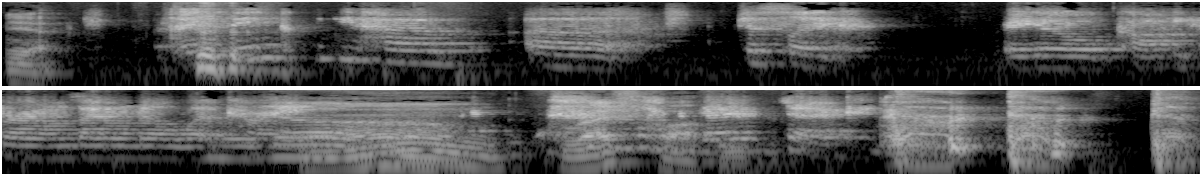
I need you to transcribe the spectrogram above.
Yeah. I think we have uh, just like regular coffee grounds. I don't know what There you kind. Oh, fresh coffee. I check.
